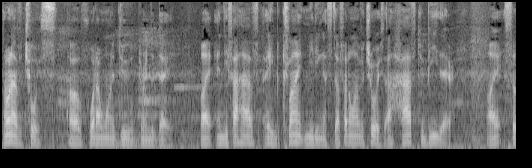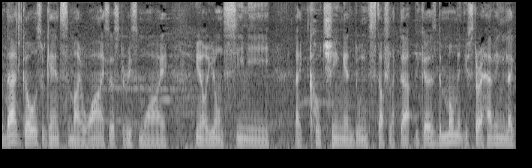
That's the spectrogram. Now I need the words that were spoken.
I want to have a choice of what I want to do during the day, right? And if I have a client meeting and stuff, I don't have a choice. I have to be there, right? So that goes against my why. So that's the reason why, you know, you don't see me like coaching and doing stuff like that. Because the moment you start having like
